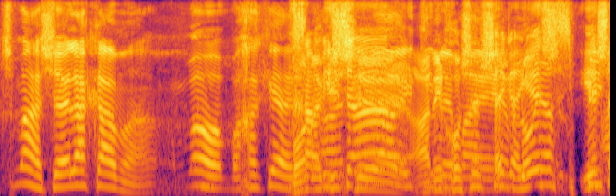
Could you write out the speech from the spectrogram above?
תשמע, השאלה כמה. בוא, חכה. בוא אני נגיד שאני. חושב שהם לא יש- יספיקו. יש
